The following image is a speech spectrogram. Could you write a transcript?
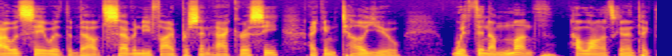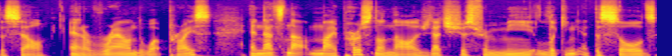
I would say with about 75% accuracy, I can tell you within a month how long it's going to take to sell and around what price. And that's not my personal knowledge. That's just from me looking at the solds,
